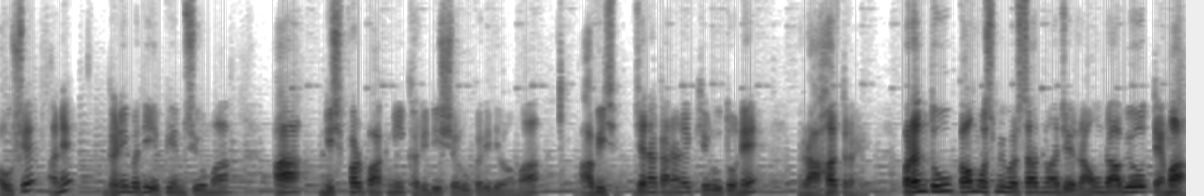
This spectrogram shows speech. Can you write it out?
આવશે અને ઘણી બધી એપીએમસીઓમાં આ નિષ્ફળ પાકની ખરીદી શરૂ કરી દેવામાં આવી છે, જેના કારણે ખેડૂતોને રાહત રહે. પરંતુ કમોસમી વરસાદનો આ જે રાઉન્ડ આવ્યો, તેમાં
